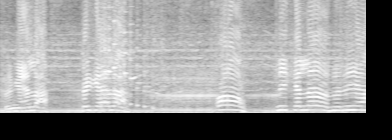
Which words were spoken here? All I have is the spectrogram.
เป็นไงล่ะเป็นไงล่ะโอ้นี่กันเริ่มแล้วเนี่ย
